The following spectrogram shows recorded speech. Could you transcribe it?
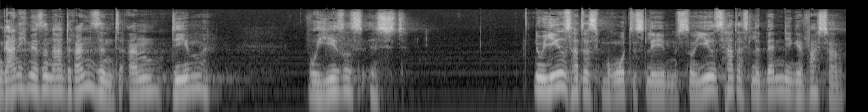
und gar nicht mehr so nah dran sind an dem, wo Jesus ist. Nur Jesus hat das Brot des Lebens, nur Jesus hat das lebendige Wasser.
